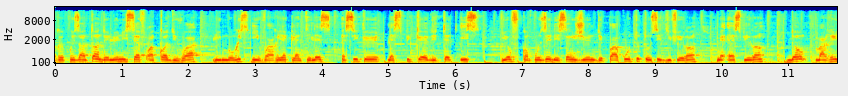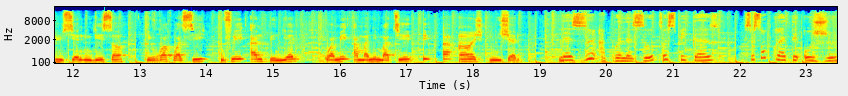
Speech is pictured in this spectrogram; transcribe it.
représentant de l'UNICEF en Côte d'Ivoire, l'humoriste ivoirien Clinteles, ainsi que les speakers du TED offre composé de cinq jeunes de parcours tout aussi différents mais inspirants, dont Marie-Lucienne Nguessan, Ivoire Kwasi, Soufflé Anne Peniel, Kwame Amani Mathieu et Ange Michel. Les uns après les autres, speakers se sont prêtés au jeu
